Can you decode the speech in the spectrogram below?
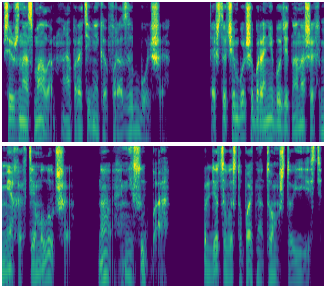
Все же нас мало, а противников в разы больше. Так что чем больше брони будет на наших мехах, тем лучше. Но не судьба. Придется выступать на том, что есть.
